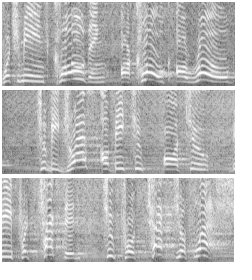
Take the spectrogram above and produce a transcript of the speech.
which means clothing or cloak or robe to be dressed or be to or to be protected to protect your flesh.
